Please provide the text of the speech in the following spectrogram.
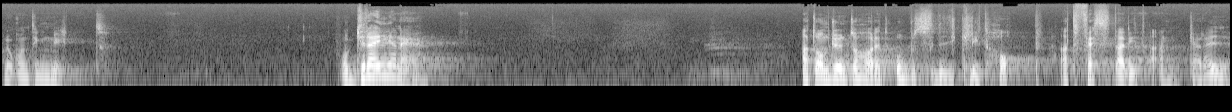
någonting nytt. Och grejen är att om du inte har ett osvikligt hopp att fästa ditt ankare i,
